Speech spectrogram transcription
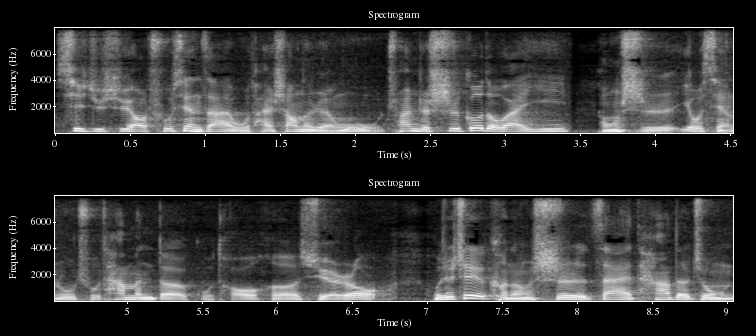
戏剧需要出现在舞台上的人物穿着诗歌的外衣，同时又显露出他们的骨头和血肉。我觉得这个可能是在他的这种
